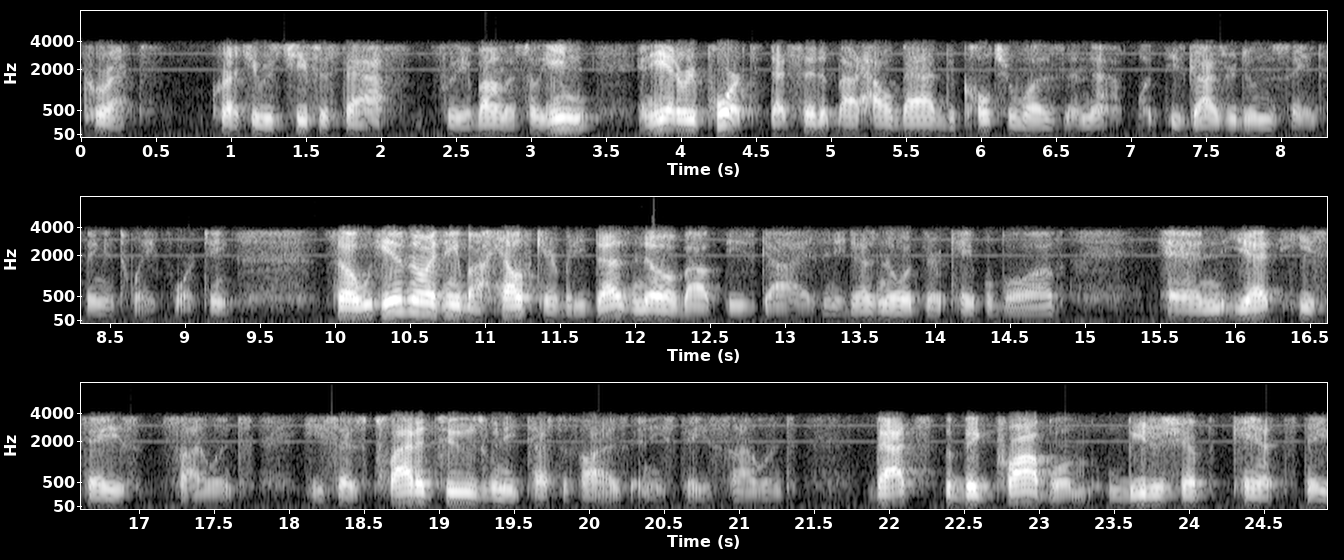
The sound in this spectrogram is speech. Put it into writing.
Correct. Correct. He was chief of staff for the Obama, so he and he had a report that said about how bad the culture was and that what these guys were doing the same thing in 2014. So he doesn't know anything about healthcare, but he does know about these guys and he does know what they're capable of. And yet he stays silent. He says platitudes when he testifies and he stays silent. That's the big problem. Leadership can't stay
